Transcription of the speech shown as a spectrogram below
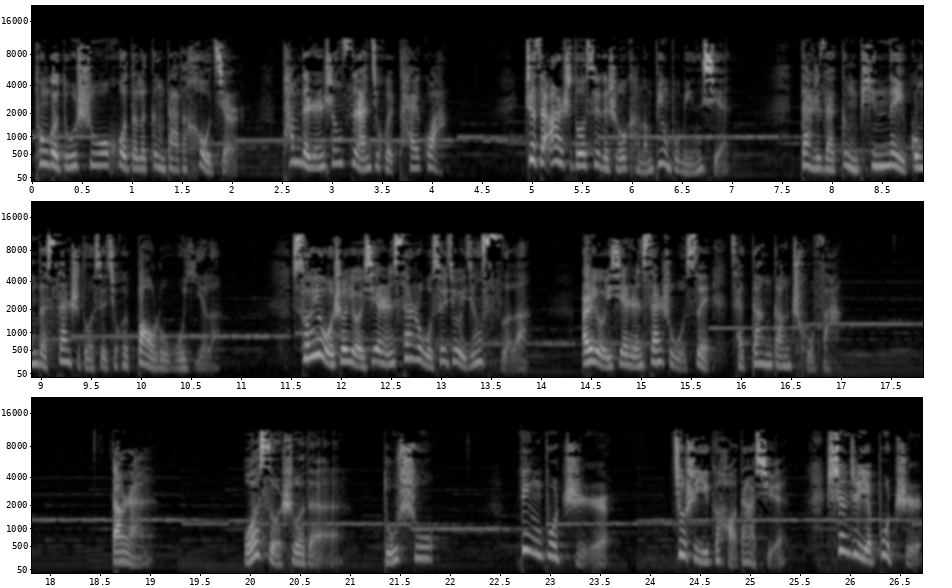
通过读书获得了更大的后劲儿，他们的人生自然就会开挂。这在二十多岁的时候可能并不明显，但是在更拼内功的三十多岁就会暴露无遗了。所以我说，有些人三十五岁就已经死了，而有一些人三十五岁才刚刚出发。当然，我所说的读书。并不止，就是一个好大学，甚至也不止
